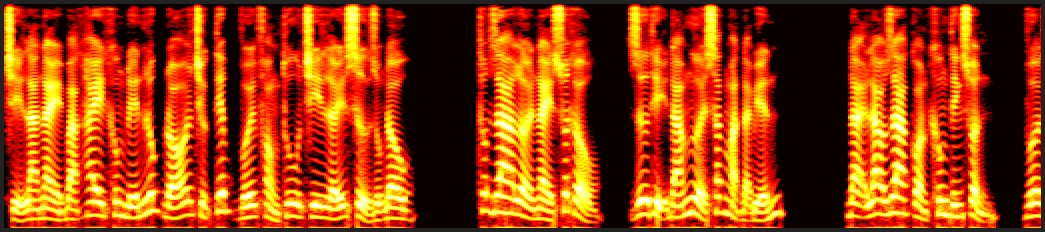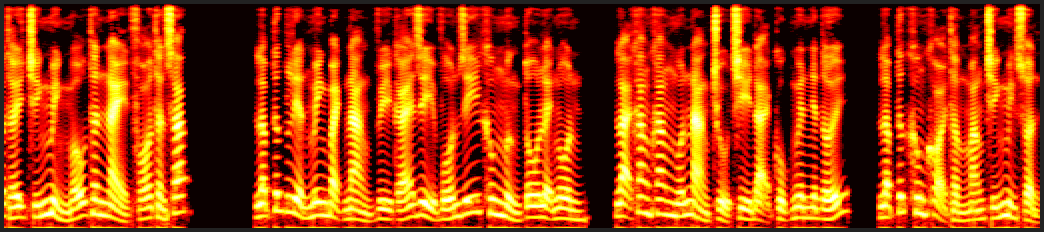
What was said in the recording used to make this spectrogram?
chỉ là này bạc hay không đến lúc đó trực tiếp với phòng thu chi lấy sử dụng đâu. Thốt ra lời này xuất khẩu, dư thị đám người sắc mặt đại biến. Đại lao ra còn không tính xuẩn, vừa thấy chính mình mẫu thân này phó thân sắc. Lập tức liền minh bạch nàng vì cái gì vốn dĩ không mừng tô lệ ngôn, lại khăng khăng muốn nàng chủ trì đại cục nguyên nhân tới, lập tức không khỏi thầm mắng chính mình xuẩn.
